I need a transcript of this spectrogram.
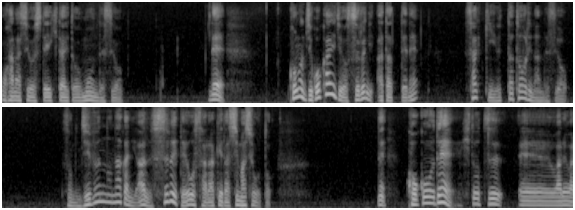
お話をしていきたいと思うんですよ。でこの自己開示をするにあたってねさっき言った通りなんですよ。その自分の中にある全てをさらけ出しましょうと。ね、ここで一つ、えー、我々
